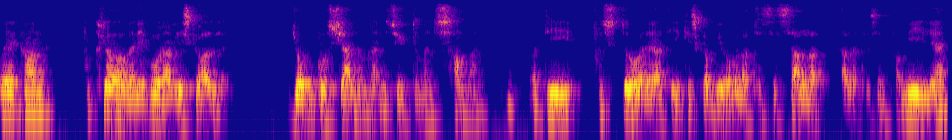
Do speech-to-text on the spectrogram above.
og jeg kan forklare dem hvordan vi skal jobbe oss gjennom denne sykdommen sammen. At de forstår det at de ikke skal bli overlatt til seg selv eller til sin familie.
